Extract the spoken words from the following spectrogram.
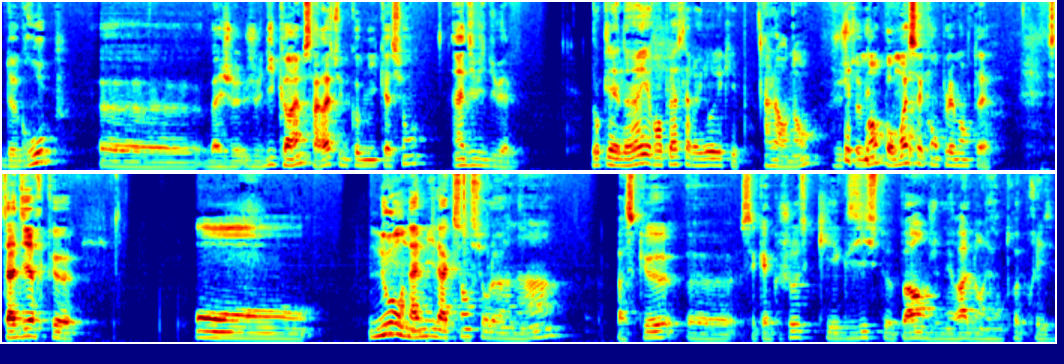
de groupe, euh, bah, je, je dis quand même, ça reste une communication individuelle. Donc les 1 à 1, ils remplacent la réunion d'équipe. Alors non, justement, pour moi c'est complémentaire. C'est-à-dire que on... nous, on a mis l'accent sur le 1 à 1 parce que euh, c'est quelque chose qui n'existe pas en général dans les entreprises.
